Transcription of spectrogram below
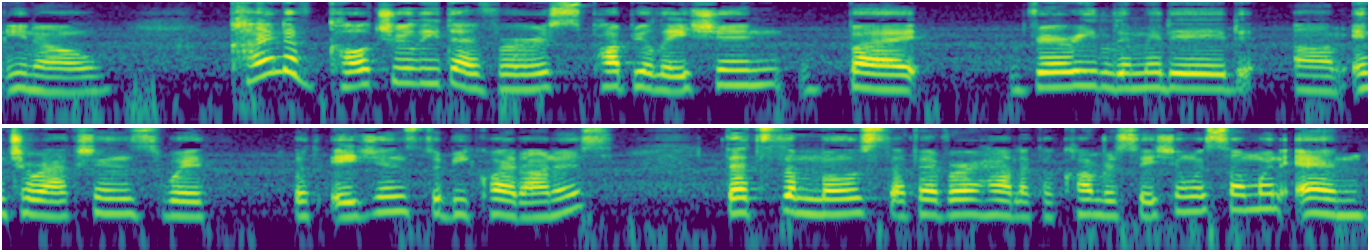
you know kind of culturally diverse population, but very limited um, interactions with with Asians. To be quite honest, that's the most I've ever had like a conversation with someone, and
